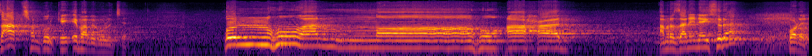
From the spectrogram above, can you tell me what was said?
জাত সম্পর্কে এভাবে বলেছেন। আমরা জানি না এই সুরা? পড়েন।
